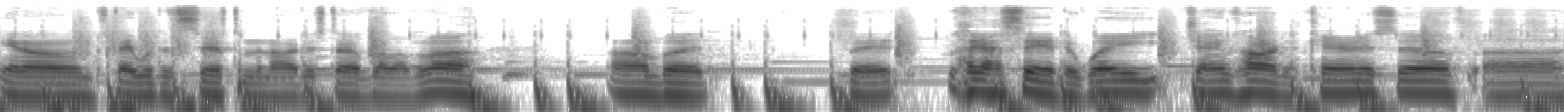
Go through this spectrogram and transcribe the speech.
You know, stay with the system and all this stuff. Blah blah blah. Um, but but like I said, the way James Harden carrying himself uh,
